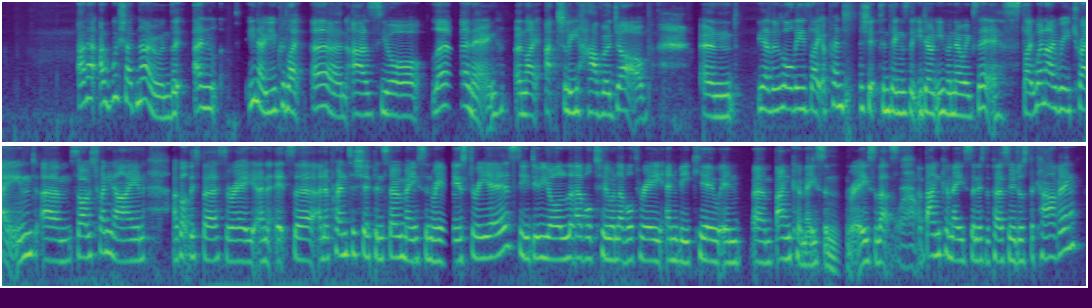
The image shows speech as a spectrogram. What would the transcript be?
and I, I wish I'd known that, and you know, you could like earn as you're learning and like actually have a job and yeah, there's all these like apprenticeships and things that you don't even know exist. Like when I retrained, um, so I was 29, I got this bursary, and it's a, an apprenticeship in stonemasonry is three years. So you do your level two and level three NVQ in um, banker masonry. So that's wow. a banker mason is the person who does the carving.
